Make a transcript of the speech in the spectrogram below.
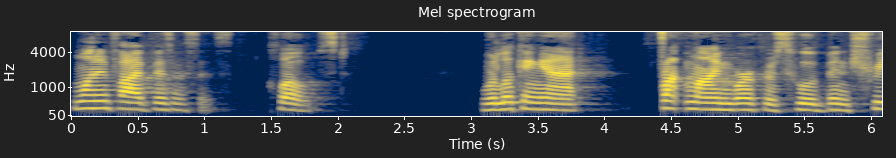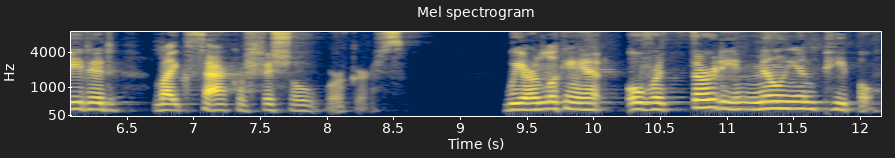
One in five businesses closed. We're looking at frontline workers who have been treated like sacrificial workers. We are looking at over 30 million people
